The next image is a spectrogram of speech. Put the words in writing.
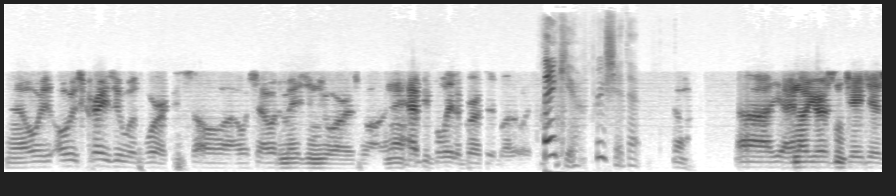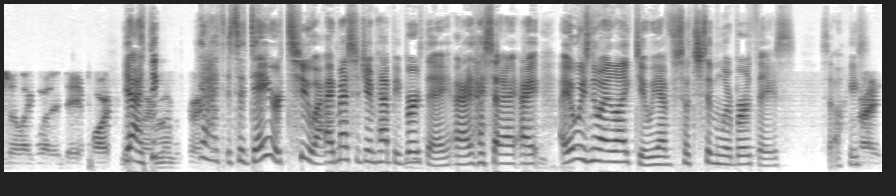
You know, always, always crazy with work, so uh, which I would imagine you are as well. And happy belated birthday, by the way. Thank you. Appreciate that. Uh, yeah, I know yours and JJ's are like what a day apart. Yeah, I think correctly. yeah, it's- it's a day or two. I messaged him happy birthday. I, I said I, I I always knew I liked you. We have such similar birthdays. So he's Right,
